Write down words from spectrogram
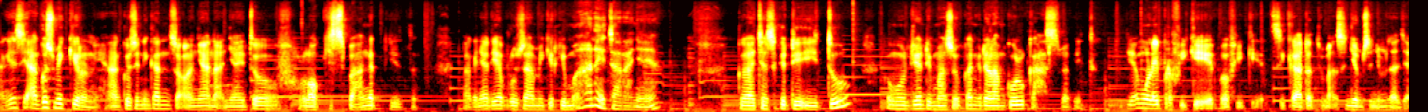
Akhirnya si Agus mikir nih, Agus ini kan soalnya anaknya itu logis banget gitu. Makanya dia berusaha mikir gimana ya caranya ya. Gajah segede itu kemudian dimasukkan ke dalam kulkas begitu. Dia mulai berpikir, berpikir. Si Gatot cuma senyum-senyum saja.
